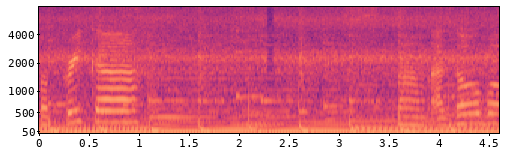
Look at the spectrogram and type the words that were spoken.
paprika adobo.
